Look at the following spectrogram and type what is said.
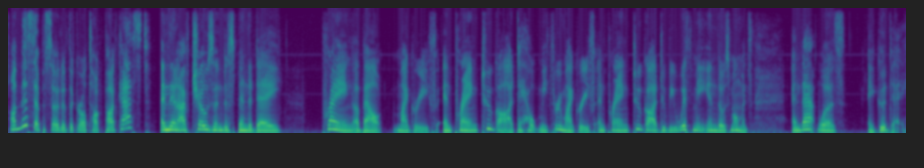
On this episode of the Girl Talk podcast, And then I've chosen to spend a day praying about my grief and praying to God to help me through my grief and praying to God to be with me in those moments. And that was a good day.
